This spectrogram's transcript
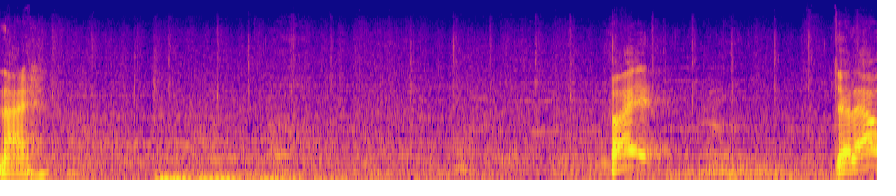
ไหน เฮ้ย เจอแล้ว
